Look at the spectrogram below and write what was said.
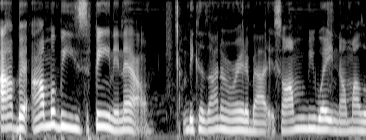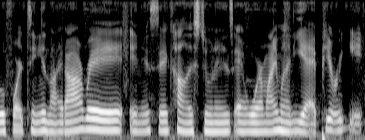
I bet I'm gonna be fiending now because I don't read about it. So I'm gonna be waiting on my little 14. Like I read and it said college students and where my money at, period.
